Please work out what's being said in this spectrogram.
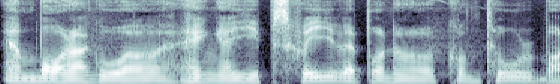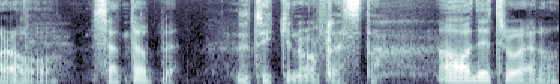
Än bara gå och hänga gipsskivor på något kontor bara och sätta upp. det tycker nog de flesta. Ja, det tror jag nog.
